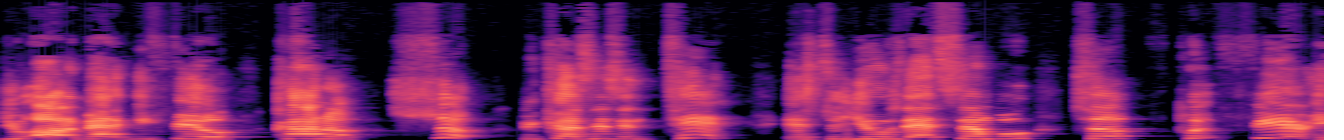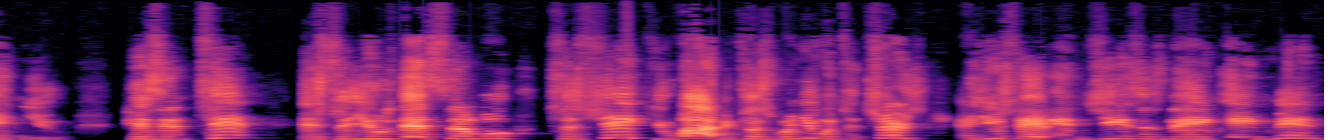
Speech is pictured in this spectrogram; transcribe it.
you automatically feel kind of shook because his intent is to use that symbol to put fear in you. His intent is to use that symbol to shake you. Why? Because when you went to church and you said in Jesus' name, amen,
